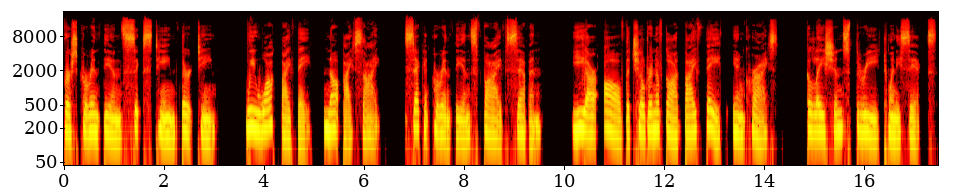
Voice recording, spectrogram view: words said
1 Corinthians 16:13. We walk by faith, not by sight. 2 Corinthians 5 7. Ye are all the children of God by faith in Christ. Galatians 3:26.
